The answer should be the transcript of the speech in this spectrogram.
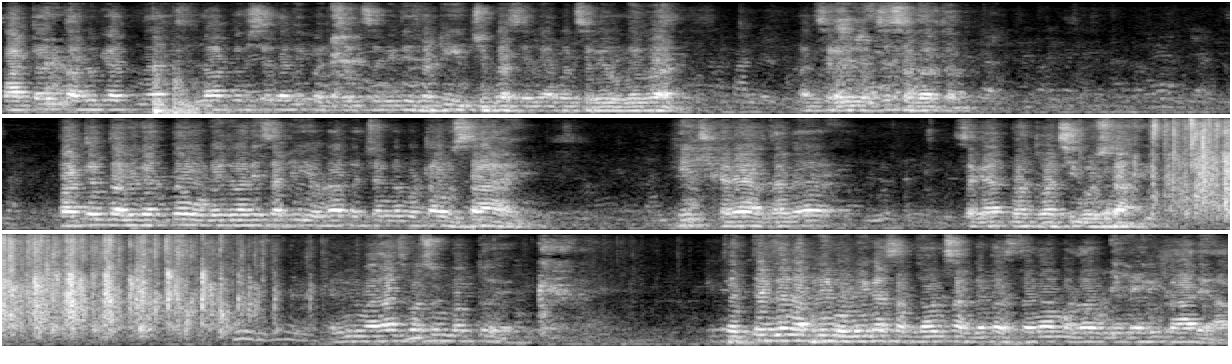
पाटण तालुक्यातनं जिल्हा परिषद आणि पंचायत समितीसाठी इच्छुक असलेले आपण सगळे उमेदवार आणि सगळे त्यांचे समर्थक पाटण तालुक्यातनं उमेदवारीसाठी एवढा प्रचंड मोठा उत्साह आहे. हीच खऱ्या अर्थानं सगळ्यात महत्वाची गोष्ट आहे. आणि मी मलाचपासून बघतोय प्रत्येक जण आपली भूमिका समजावून सांगत असताना मला उमेदवारी का द्या?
